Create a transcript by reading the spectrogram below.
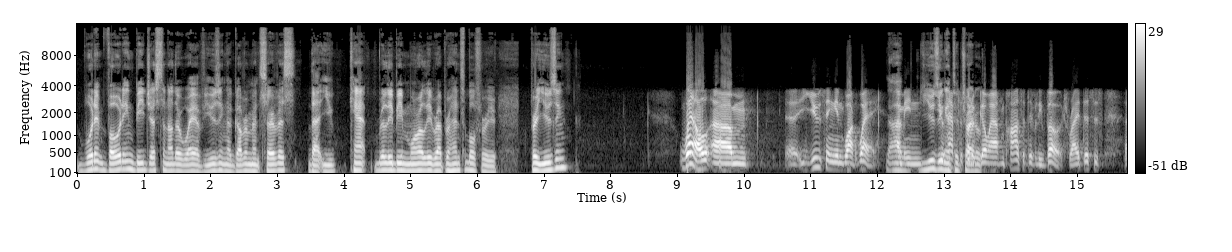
Wouldn't voting be just another way of using a government service that you can't really be morally reprehensible for for using? Well, um, uh, using in what way? Uh, I mean, using you it have to to try sort of to- go out and positively vote, right? This is I,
